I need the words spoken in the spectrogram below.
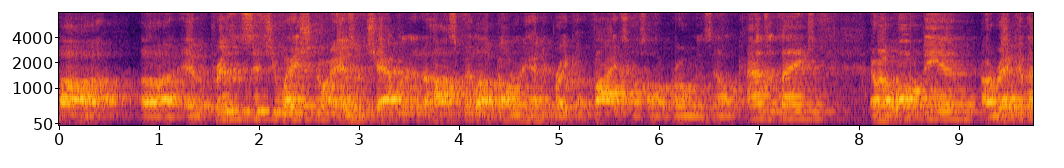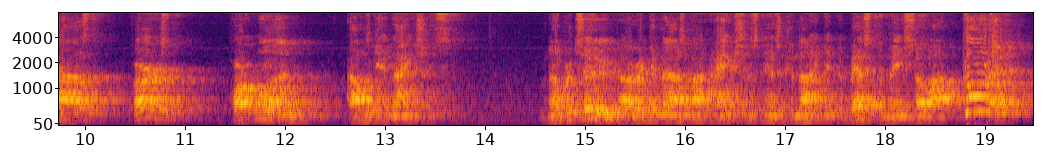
uh, uh, at a prison situation or as a chaplain at a hospital. I've gone and had to break up fights. I saw groans and all kinds of things. And when I walked in, I recognized first, part one, I was getting anxious. Number two, I recognized my anxiousness could not get the best of me, so I caught it.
